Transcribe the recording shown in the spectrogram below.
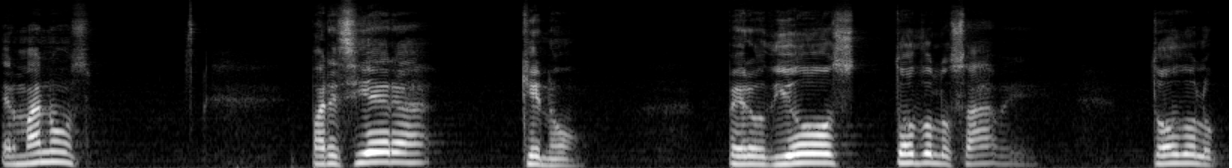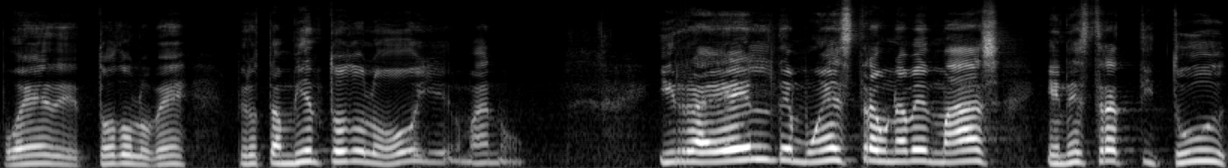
Hermanos, pareciera que no, pero Dios todo lo sabe, todo lo puede, todo lo ve, pero también todo lo oye, hermano. Israel demuestra una vez más en esta actitud,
